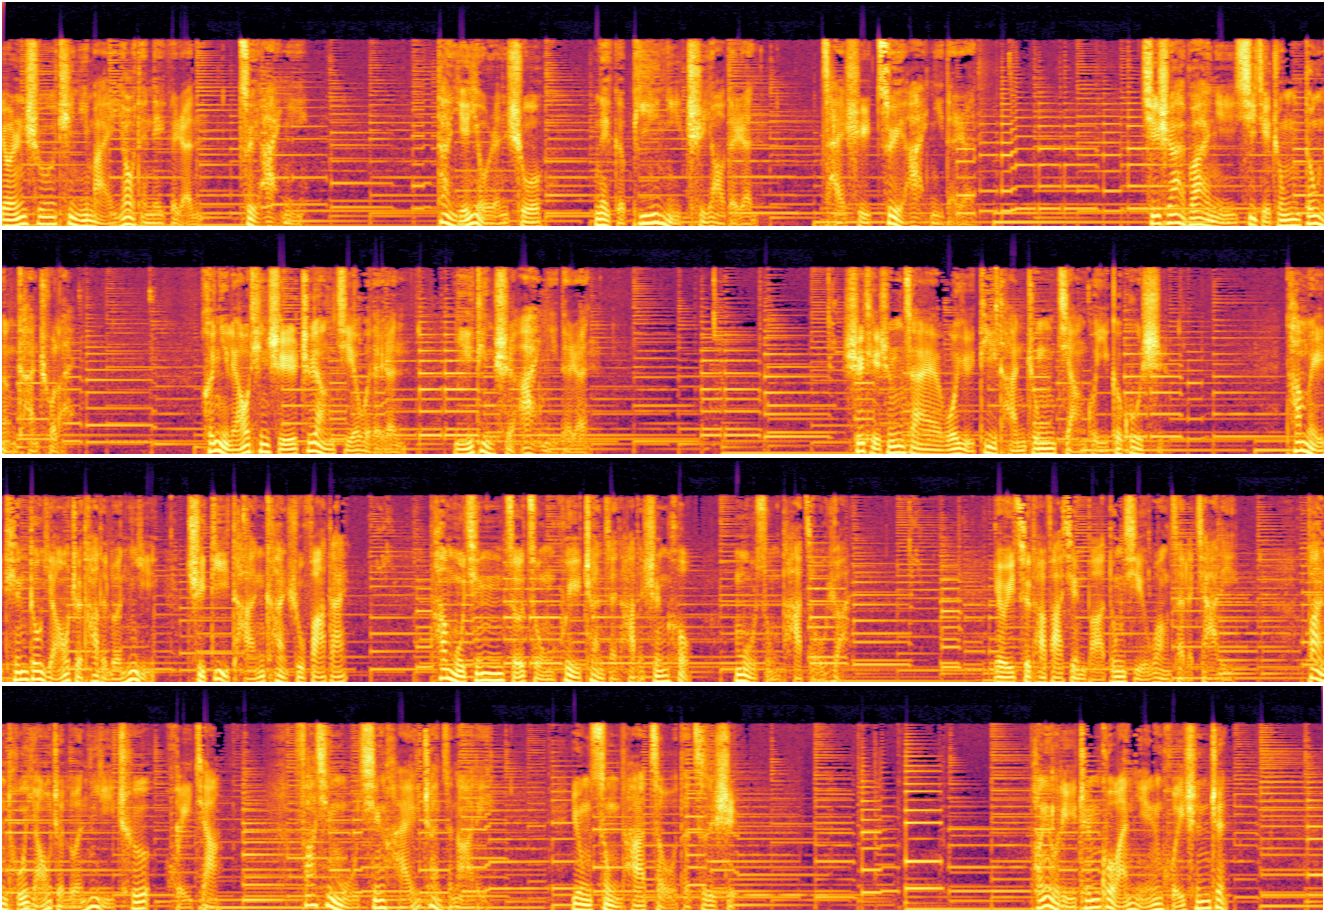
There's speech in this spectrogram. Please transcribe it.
有人说，替你买药的那个人最爱你，但也有人说，那个逼你吃药的人才是最爱你的人。其实，爱不爱你，细节中都能看出来。和你聊天时这样结尾的人，一定是爱你的人。史铁生在我与地坛中讲过一个故事。他每天都摇着他的轮椅去地坛看书发呆，他母亲则总会站在他的身后，目送他走远。有一次，他发现把东西忘在了家里，半途摇着轮椅车回家，发现母亲还站在那里，用送他走的姿势。朋友李珍过完年回深圳。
